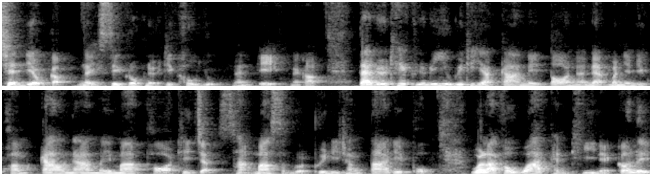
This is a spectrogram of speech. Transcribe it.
เช่นเดียวกับในซีกโลกเหนือที่เขาอยู่นั่นเองนะครับแต่ด้วยเทคโนโลยีวิทยาการในตอนนั้นเนี่ยมันยังมีความก้าวหน้าไม่มากพอที่จะสามารถสำรวจพื้นที่ทางใต้ได้พบ เวลาเขาวาดแผนที่เนี่ยก็เลย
